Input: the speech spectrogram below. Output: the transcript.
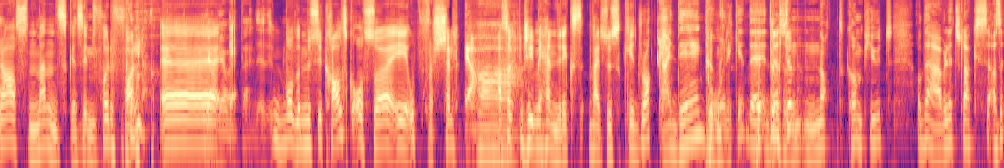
rasen menneske sitt forfall. Eh, ja, både musikalsk og også i oppførsel. Ja. Altså Jimmy Henriks versus Kid Rock. Nei, det går ikke. Det, det er sånn not compute. Og det er vel et slags altså,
